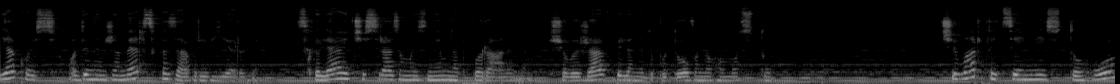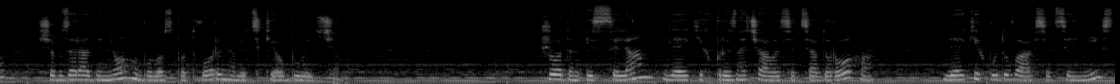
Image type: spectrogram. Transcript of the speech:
Якось один інженер сказав Рів'єрові, схиляючись разом із ним над пораненим, що лежав біля недобудованого мосту. Чи вартий цей міст того, щоб заради нього було спотворене людське обличчя? Жоден із селян, для яких призначалася ця дорога, для яких будувався цей міст,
